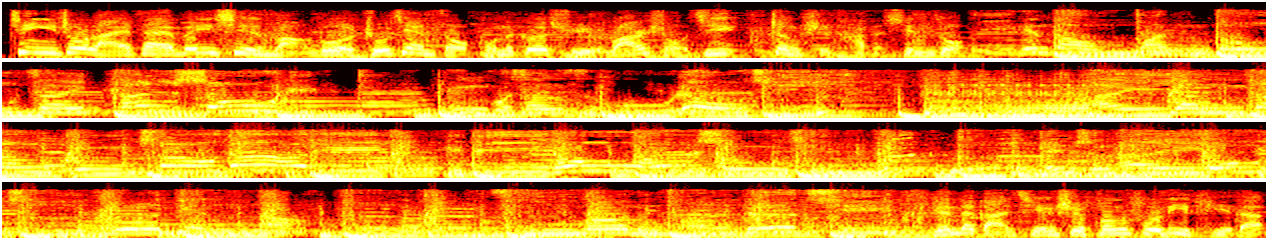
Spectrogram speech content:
近一周来，在微信网络逐渐走红的歌曲《玩手机》正是他的新作。一天到晚都在看手里，苹果三四五六七，太阳当空照大地，你低头玩手机，天上还有几颗电脑，人的感情是丰富立体的，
